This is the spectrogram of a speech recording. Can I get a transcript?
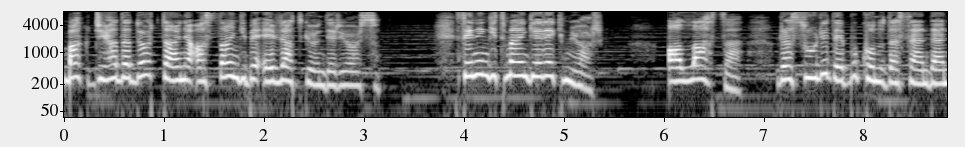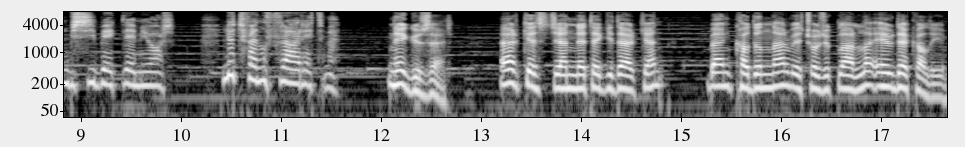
Bak cihada dört tane aslan gibi evlat gönderiyorsun. Senin gitmen gerekmiyor. Allah da, Resulü de bu konuda senden bir şey beklemiyor. Lütfen ısrar etme. Ne güzel. Herkes cennete giderken ben kadınlar ve çocuklarla evde kalayım.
